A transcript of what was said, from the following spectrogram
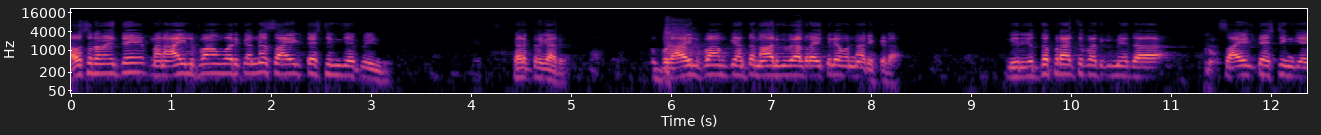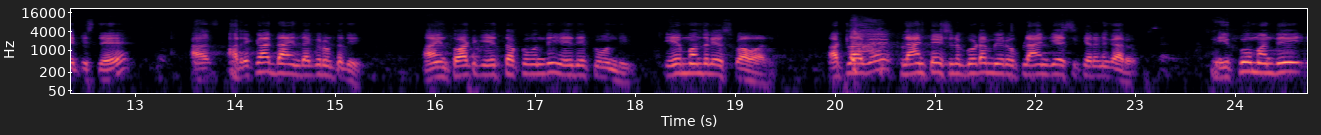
అవసరమైతే మన ఆయిల్ ఫామ్ వరకన్నా సాయిల్ టెస్టింగ్ చేపేయండి. కలెక్టర్ గారు. ఇప్పుడు ఆయిల్ ఫామ్కి అంత నాలుగు వేల రైతులే ఉన్నారు ఇక్కడ. మీరు యుద్ధ ప్రాతిపదిక మీద సాయిల్ టెస్టింగ్ చేయిస్తే ఆ- రికార్డు రికార్డ్ ఆయన దగ్గర ఉంటుంది. ఆయన తోటకి ఏది తక్కువ ఉంది ఏది ఎక్కువ ఉంది ఏ మందులు వేసుకోవాలి. అట్లాగే ప్లాంటేషన్ కూడా మీరు ప్లాన్ చేసి కిరణ్ గారు. ఎక్కువ మంది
